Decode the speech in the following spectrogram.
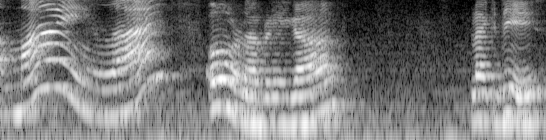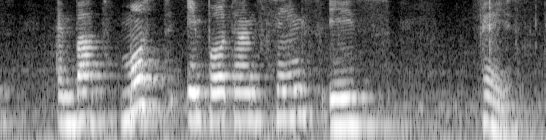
Are mine, right? Oh, lovely girl. Like this, and but most important things is face.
